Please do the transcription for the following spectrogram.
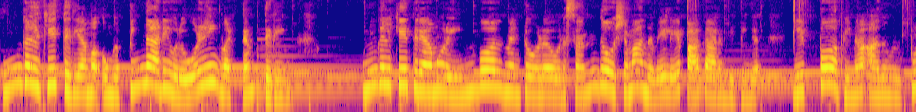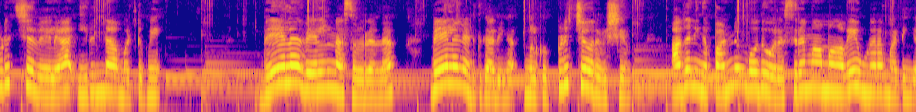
உங்களுக்கே தெரியாமல் உங்கள் பின்னாடி ஒரு ஒளி வட்டம் தெரியும். உங்களுக்கே தெரியாமல் ஒரு இன்வால்மெண்ட்டோட ஒரு சந்தோஷமாக அந்த வேலையை பார்க்க ஆரம்பிப்பீங்க. எப்போ அப்படின்னா அது உங்களுக்கு பிடிச்ச வேலையாக இருந்தால் மட்டுமே. வேலை வேலைன்னு நான் சொல்கிறேன்ல வேலைன்னு எடுத்துக்காதீங்க. உங்களுக்கு பிடிச்ச ஒரு விஷயம். அதை நீங்கள் பண்ணும்போது ஒரு சிரமமாகவே உணர மாட்டீங்க.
